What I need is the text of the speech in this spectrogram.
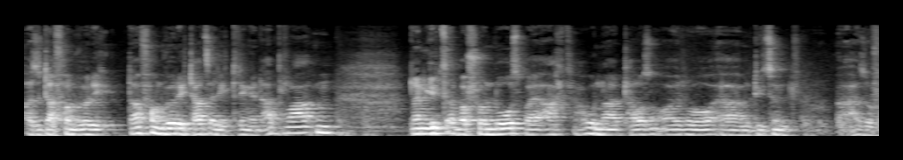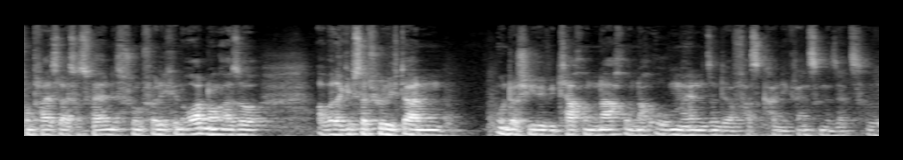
also davon würde ich, davon würde ich tatsächlich dringend abraten. Dann gibt es aber schon los bei 800, 1000 Euro. Ähm, die sind also vom Preis-Leistungs-Verhältnis schon völlig in Ordnung. Also, aber da gibt es natürlich dann Unterschiede wie Tag und Nacht und nach oben hin sind ja fast keine Grenzen gesetzt. Also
